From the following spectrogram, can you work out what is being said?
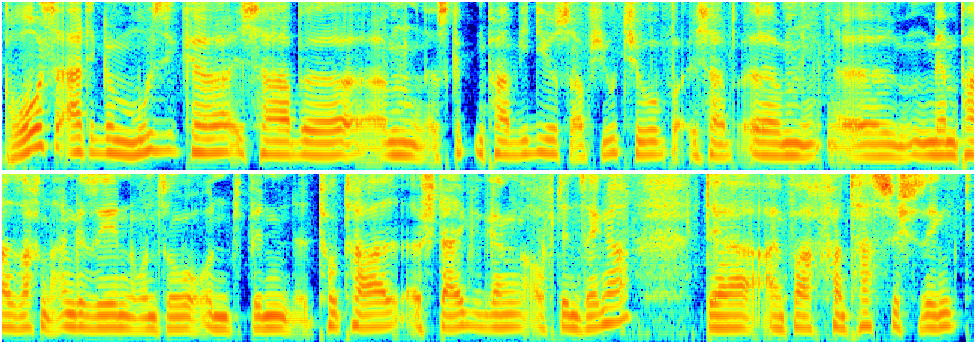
Großartige Musiker. Ich habe, ähm, es gibt ein paar Videos auf YouTube. Ich habe ähm, äh, mir ein paar Sachen angesehen und so und bin total steil gegangen auf den Sänger, der einfach fantastisch singt.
